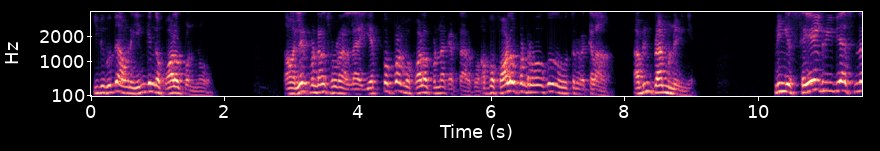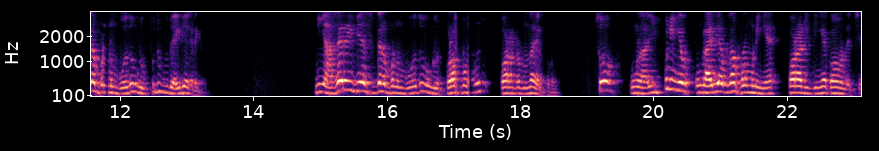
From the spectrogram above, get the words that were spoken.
இதுக்கு வந்து அவனை எங்கெங்க ஃபாலோ பண்ணணும்? அவன் லேட் பண்றான்னு சொல்றான்ல எப்பப்போ நம்ம ஃபாலோ பண்ணா கரெக்டா இருக்கும்? அப்போ ஃபாலோ பண்றவங்களுக்கு ஒருத்தர் வைக்கலாம் அப்படின்னு பிளான் பண்ணுவீங்க. நீங்க செயல் ரீதியா சிந்தனை பண்ணும்போது உங்களுக்கு புது புது ஐடியா கிடைக்கும். நீங்க அகரீதியா சிந்தனை பண்ணும்போது உங்களுக்கு குழப்பமும் போராட்டமும் தான் ஏற்படும். ஸோ உங்களை இப்போ நீங்க உங்களை அறியாம தான் புலம்புனீங்க. போராடிட்டீங்க கோவம் வந்துச்சு.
